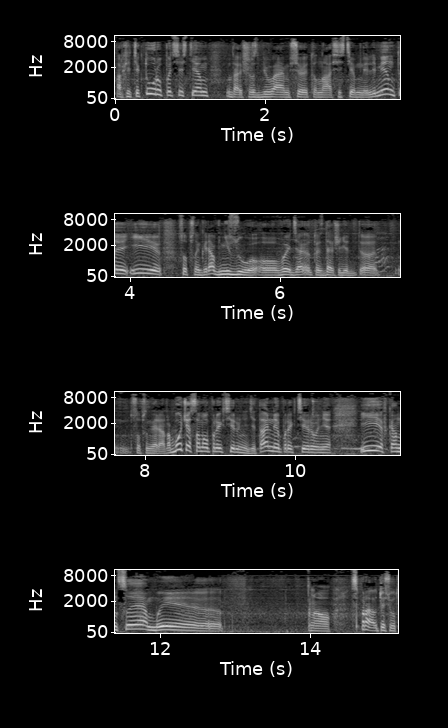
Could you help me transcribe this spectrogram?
архитектуру подсистем, дальше разбиваем все это на системные элементы и, собственно говоря, внизу, в, то есть дальше идет, э, собственно говоря, рабочее само проектирование, детальное проектирование, и в конце мы э, справа, то есть вот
